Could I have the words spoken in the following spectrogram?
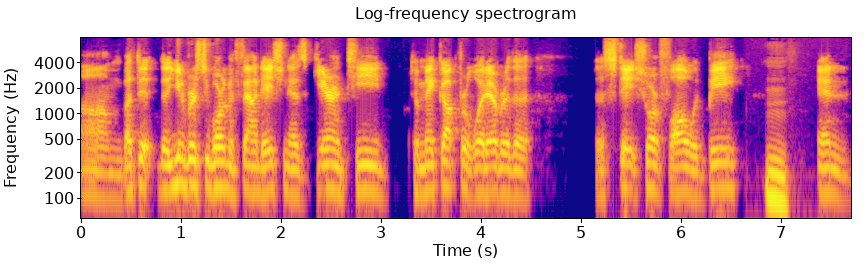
Um, but the, the University of Oregon Foundation has guaranteed to make up for whatever the the state shortfall would be, mm. and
